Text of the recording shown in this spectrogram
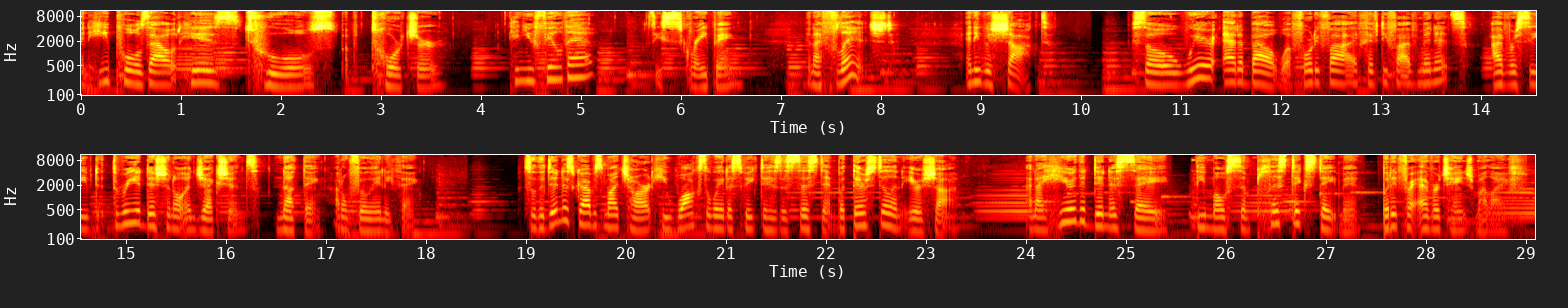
and he pulls out his tools of torture. Can you feel that? He's scraping. And I flinched. And he was shocked. So we're at about, what, 45, 55 minutes? I've received three additional injections. Nothing. I don't feel anything. So the dentist grabs my chart. He walks away to speak to his assistant, but they're still in earshot. And I hear the dentist say the most simplistic statement, but it forever changed my life.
